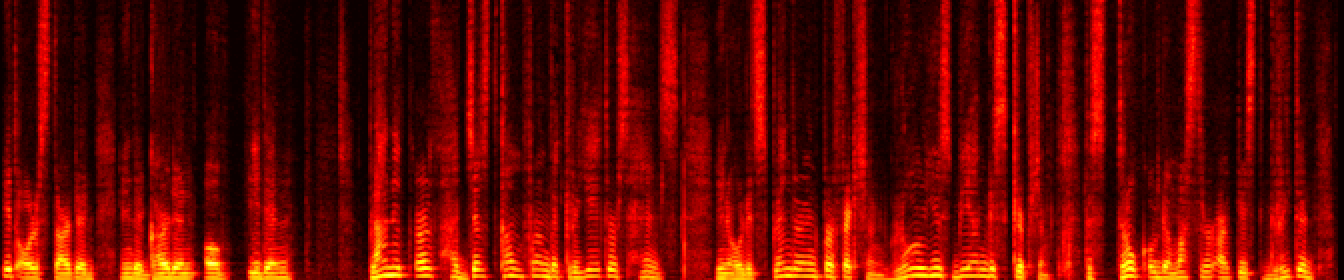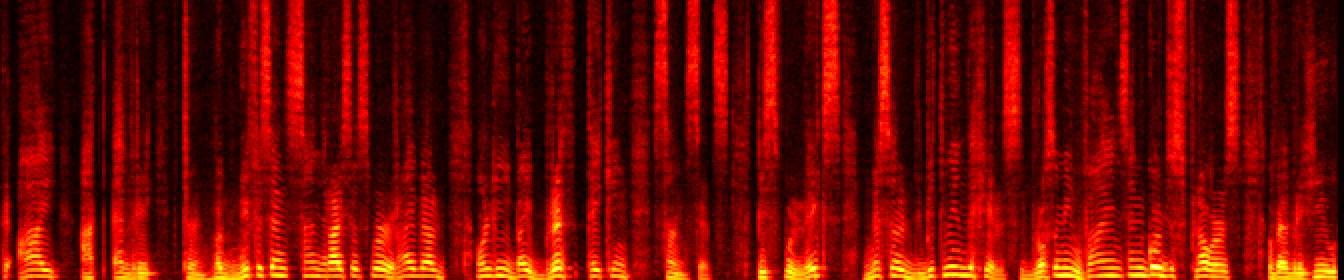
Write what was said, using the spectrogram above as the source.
It all started in the Garden of Eden Planet Earth had just come from the Creator's hands in all its splendor and perfection, glorious beyond description. The stroke of the master artist greeted the eye at every turn. Magnificent sunrises were rivaled only by breathtaking sunsets. Peaceful lakes nestled between the hills, blossoming vines and gorgeous flowers of every hue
